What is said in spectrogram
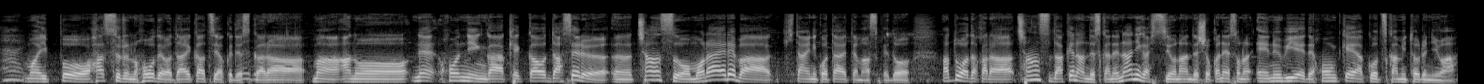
はい、まあ、一方、ハッスルの方では大活躍ですから、まああのね、本人が結果を出せる、うん、チャンスをもらえれば期待に応えてますけど、あとはだから、チャンスだけなんですかね、何が必要なんでしょうかね、その NBA で本契約をつかみ取るには。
